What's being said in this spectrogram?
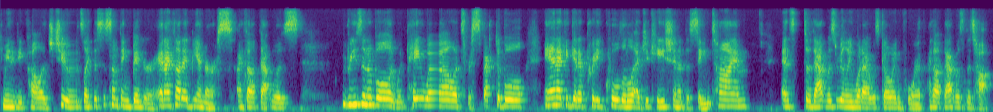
community college too, it's like, this is something bigger. And I thought I'd be a nurse. I thought that was reasonable, it would pay well, it's respectable, and I could get a pretty cool little education at the same time. And so that was really what I was going for. I thought that was the top.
